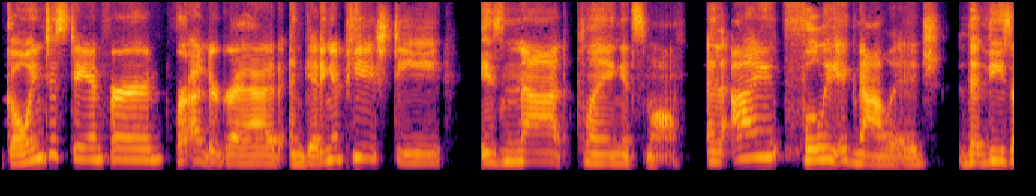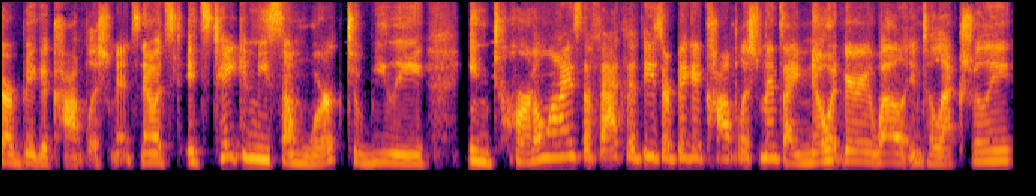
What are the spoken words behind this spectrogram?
going to Stanford for undergrad and getting a PhD is not playing it small. And I fully acknowledge that these are big accomplishments. Now it's it's taken me some work to really internalize the fact that these are big accomplishments. I know it very well intellectually,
